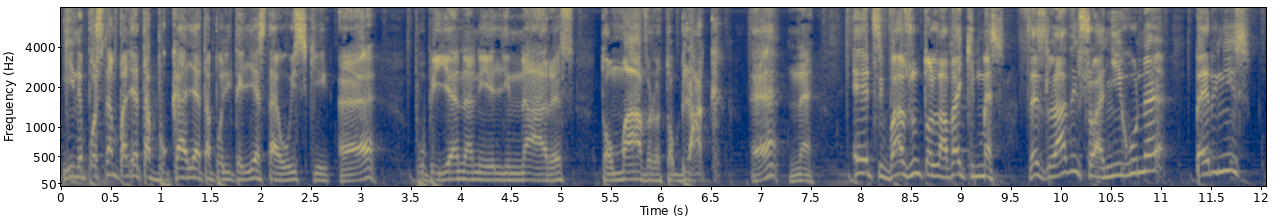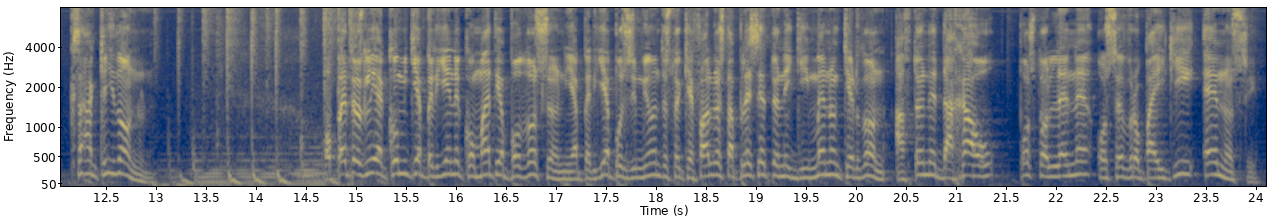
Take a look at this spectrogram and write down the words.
Είναι πώς ήταν παλιά τα μπουκάλια, τα πολυτελεία στα ουίσκι, ε, που πηγαίναν οι Ελληνάρες, το μαύρο, το black. Ε, ναι. Έτσι βάζουν το λαδάκι μέσα. Θες λάδι, σου ανοίγουνε, παίρνεις, ξανακλειδώνουν. Ο Πέτρος λέει ακόμη και η απεργία είναι κομμάτι αποδόσεων. Η απεργία αποζημιώνεται στο κεφάλαιο στα πλαίσια των εγγυημένων κερδών. Αυτό είναι Νταχάου, πώς το λένε, ως Ευρωπαϊκή Ένωση.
